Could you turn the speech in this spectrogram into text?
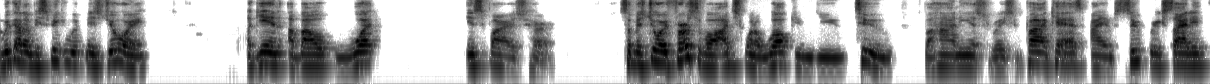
we're going to be speaking with Ms. Joy again about what inspires her. So, Ms. Joy, first of all, I just want to welcome you to Behind the Inspiration Podcast. I am super excited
